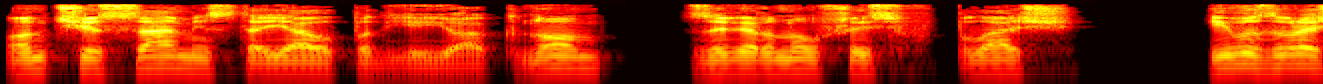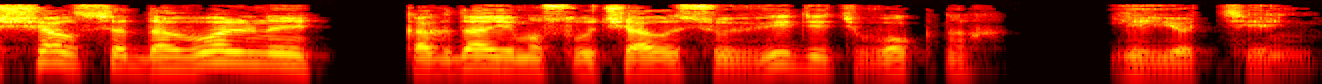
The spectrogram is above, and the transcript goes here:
Он часами стоял под ее окном, завернувшись в плащ, и возвращался довольный, когда ему случалось увидеть в окнах ее тень.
